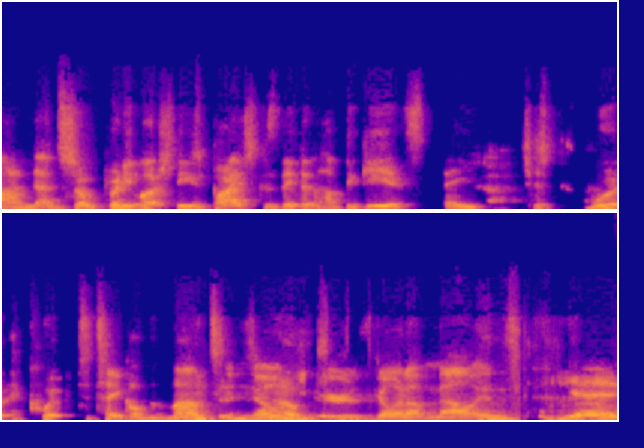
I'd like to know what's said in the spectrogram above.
and and so pretty much these bikes because they didn't have the gears they just weren't equipped to take on the mountains no you know? gears going up mountains. Yeah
